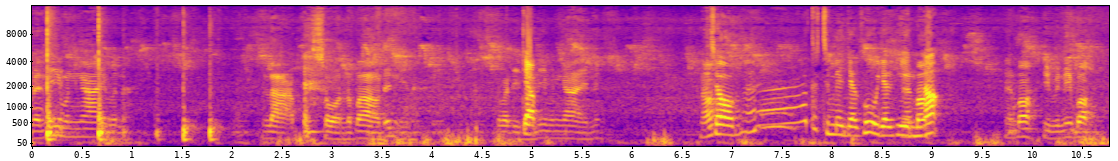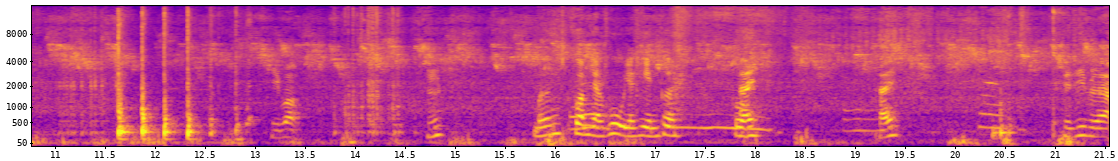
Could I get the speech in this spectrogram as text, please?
แบบนี้มันง่ายมันนะหลาบโซนหรือเปล่าได้นี่นะสวัสดีแบบนี้มันง่ายนี่เนาะชมอ่าแต่จะเป็นอยากคู่อยากเห็นเนาะเห็นบ่ดีแบบนี้บ่นี่บ่หืมเบิ่งความอยากคู่อยากเห็นเพิ่นไหนไหน ที่ที่เวลา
